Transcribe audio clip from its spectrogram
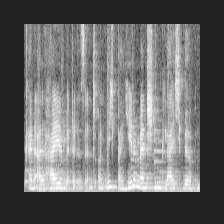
keine Allheilmittel sind und nicht bei jedem Menschen gleich wirken.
